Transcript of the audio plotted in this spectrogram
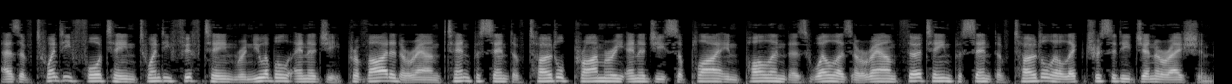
As of 2014-2015, renewable energy provided around 10% of total prime primary energy supply in Poland as well as around 13% of total electricity generation.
